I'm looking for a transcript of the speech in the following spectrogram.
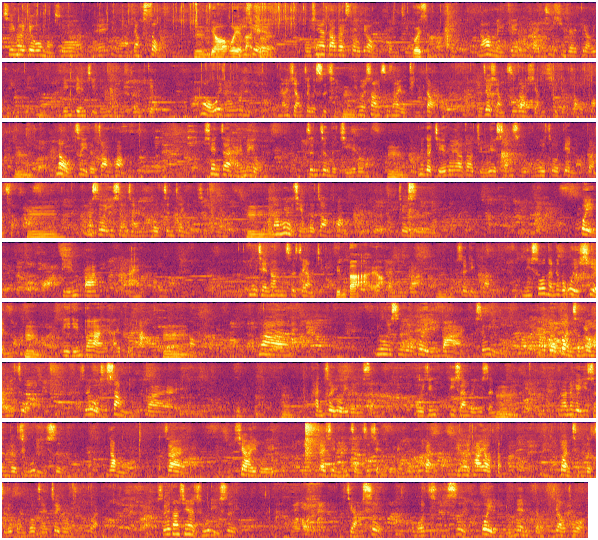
新辉就问我说：“哎，我好像瘦了。”嗯，有，我也发现。我现在大概瘦掉五公斤。为什么？然后每天还继续在掉一点一点，零点几零点几在掉。那我为什么问南翔这个事情？因为上一次他有提到。我就想知道详细的状况。嗯，那我自己的状况，现在还没有真正的结论。嗯，那个结论要到九月三十，我会做电脑断层。嗯，那时候医生才能够真正有结论。嗯，那目前的状况就是胃淋巴癌。目前他们是这样讲，淋巴癌啊，淋巴，嗯，是淋巴。你说的那个胃腺哈，嗯，比淋巴癌还可怕，嗯，哦，那因为是胃淋巴癌，所以那个断层又还没做，所以我是上礼拜五，嗯，看最后一个医生，我已经第三个医生了，嗯，那那个医生的处理是让我在下一回。再去门诊之前有两个礼拜，因为他要等断层的结果以后才最后诊断，所以他现在处理是假设我只是胃里面的叫做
